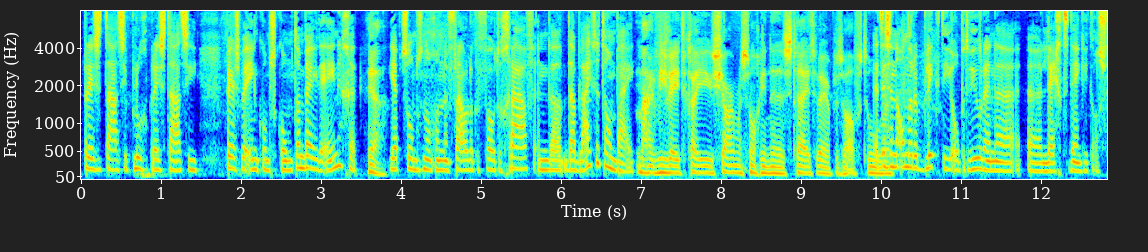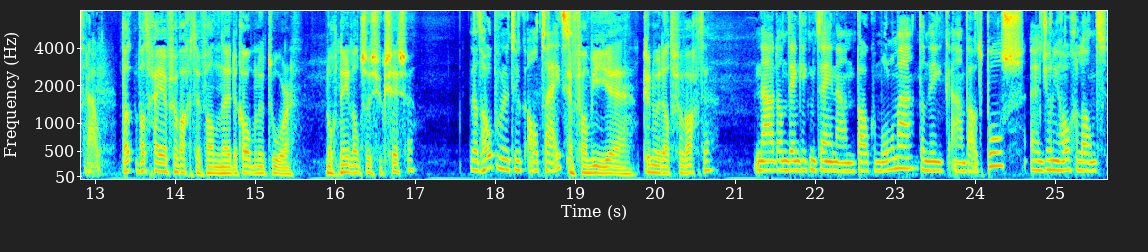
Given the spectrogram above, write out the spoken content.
presentatie, ploegpresentatie, persbijeenkomst komt, dan ben je de enige. Ja. Je hebt soms nog een vrouwelijke fotograaf en da daar blijft het dan bij. Maar wie weet kan je je charmes nog in de strijd werpen zo af en toe. Het is een andere blik die je op het wielrennen uh, legt, denk ik, als vrouw. Wat, wat ga je verwachten van de komende Tour? Nog Nederlandse successen? Dat hopen we natuurlijk altijd. En van wie uh, kunnen we dat verwachten? Nou, dan denk ik meteen aan Bauke Mollema. Dan denk ik aan Wout Poels, Johnny Hogeland,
